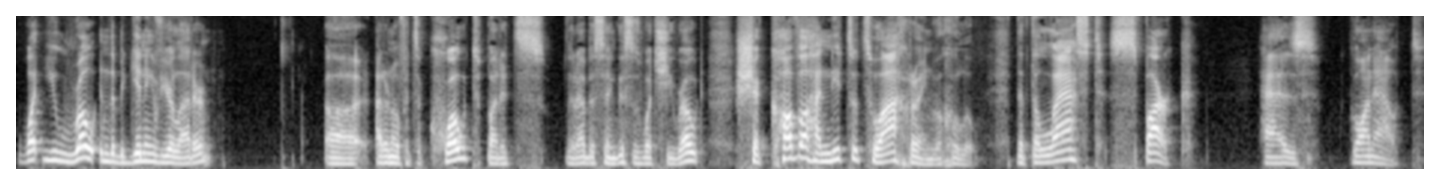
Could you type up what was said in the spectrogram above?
what you wrote in the beginning of your letter. Uh, I don't know if it's a quote, but it's the Rebbe saying this is what she wrote: "Shekova hanitu tuachrein v'chulu," that the last spark has gone out.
